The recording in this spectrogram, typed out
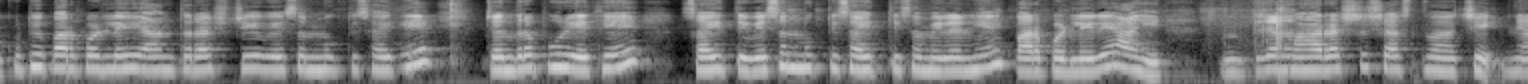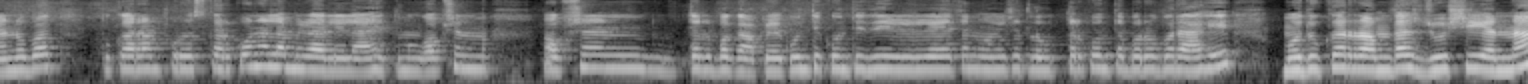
कुठे पार पडले हे आंतरराष्ट्रीय व्यसनमुक्ती साहित्य चंद्रपूर येथे साहित्य व्यसनमुक्ती साहित्य संमेलन हे पार पडलेले आहे. त्याच्या महाराष्ट्र शासनाचे ज्ञानोबा तुकाराम पुरस्कार कोणाला मिळालेला आहे? तर मग ऑप्शन ऑप्शन तर बघा आपल्याला कोणते कोणते दिलेले आहेत आणि मग याच्यातलं उत्तर कोणतं बरोबर आहे? मधुकर रामदास जोशी यांना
